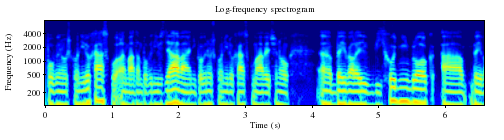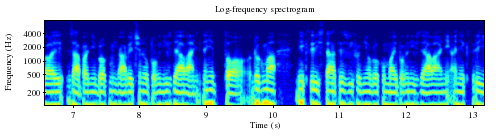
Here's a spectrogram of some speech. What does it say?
povinnou školní docházku, ale má tam povinný vzdělávání. Povinnou školní docházku má většinou eh, bývalý východní blok a bývalý západní blok má většinou povinný vzdělávání. Není to dogma, některé státy z východního bloku mají povinný vzdělávání a některé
